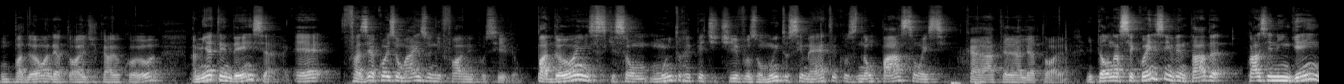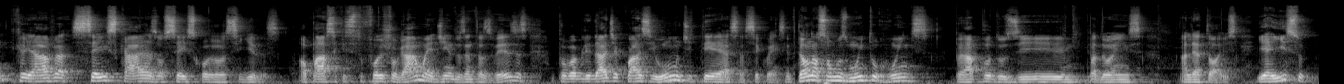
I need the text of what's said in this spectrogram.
um padrão aleatório de cara ou coroa, a minha tendência é fazer a coisa o mais uniforme possível. Padrões que são muito repetitivos ou muito simétricos não passam esse caráter aleatório. Então, na sequência inventada, quase ninguém criava seis caras ou seis coroas seguidas. Ao passo que se tu for jogar a moedinha 200 vezes, a probabilidade é quase um de ter essa sequência. Então nós somos muito ruins para produzir padrões aleatórios. E é isso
